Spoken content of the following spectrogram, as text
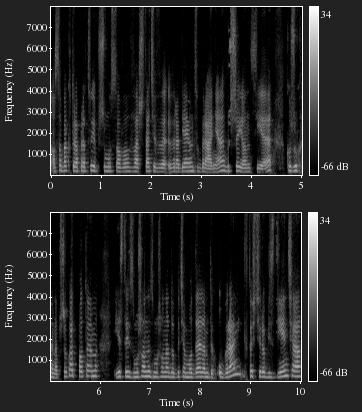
osoba, która pracuje przymusowo w warsztacie wyrabiając ubrania, szyjąc je, kożuchy na przykład, potem jesteś zmuszony, zmuszona do bycia modelem tych ubrań, ktoś ci robi zdjęcia,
